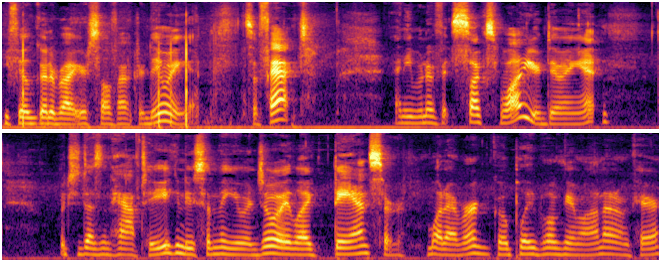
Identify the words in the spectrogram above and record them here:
you feel good about yourself after doing it. It's a fact. And even if it sucks while you're doing it, which it doesn't have to, you can do something you enjoy, like dance or whatever, go play Pokemon, I don't care.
